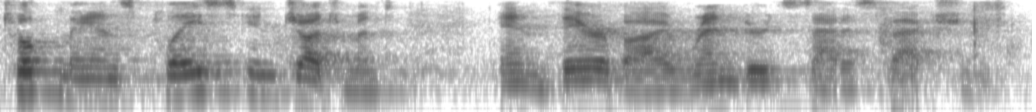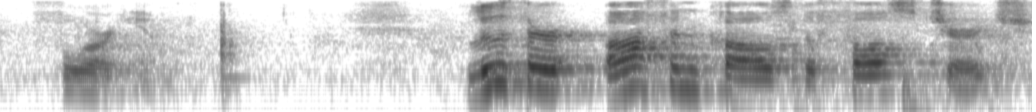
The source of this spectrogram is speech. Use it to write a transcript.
took man's place in judgment and thereby rendered satisfaction for him. Luther often calls the false church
